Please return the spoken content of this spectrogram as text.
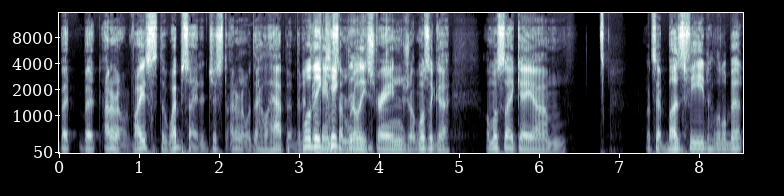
but but I don't know, Vice the website. It just I don't know what the hell happened, but Well, it became some the- really strange, almost like a almost like a um, what's that BuzzFeed a little bit.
